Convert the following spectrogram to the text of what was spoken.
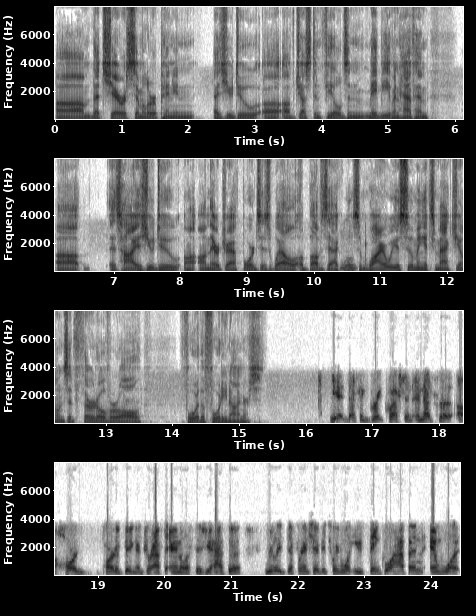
um, that share a similar opinion as you do uh, of Justin Fields, and maybe even have him uh, as high as you do uh, on their draft boards as well, above Zach Wilson. Why are we assuming it's Mac Jones at third overall for the 49ers? Yeah, that's a great question, and that's a, a hard part of being a draft analyst is you have to really differentiate between what you think will happen and what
